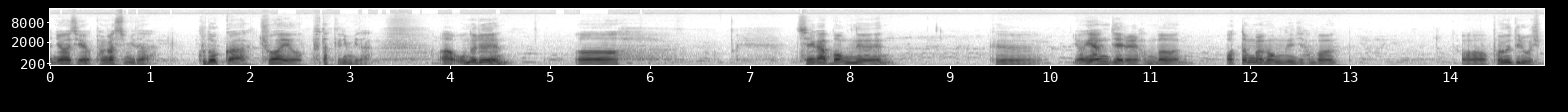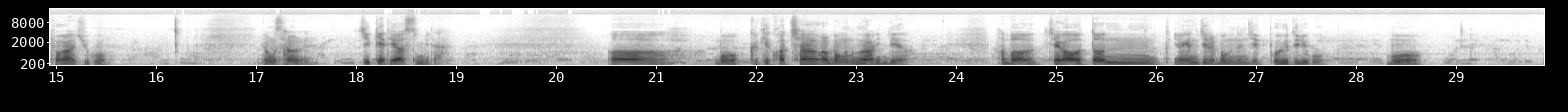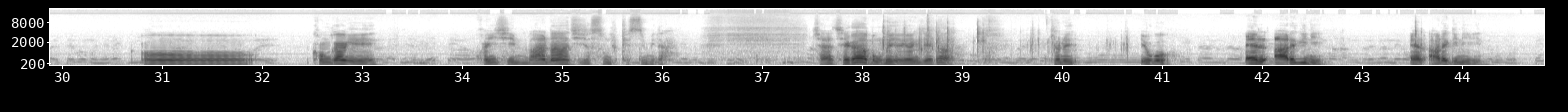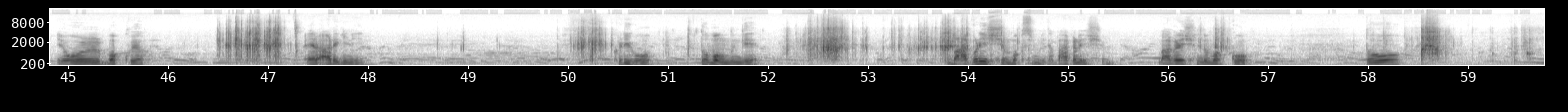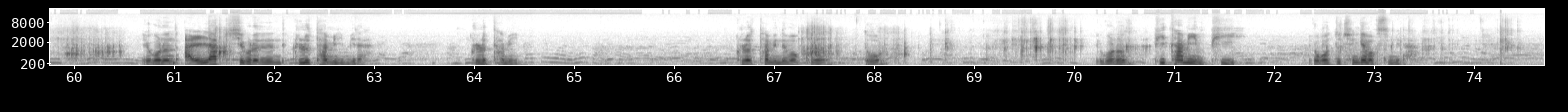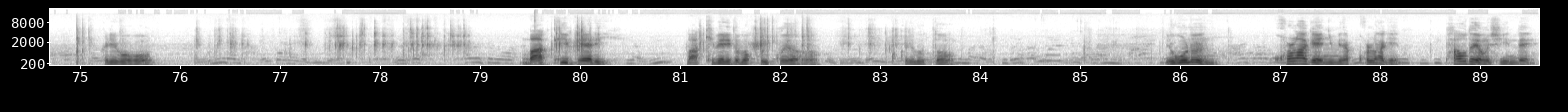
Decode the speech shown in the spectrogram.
안녕하세요. 반갑습니다. 구독과 좋아요 부탁드립니다. 아, 오늘은 어 제가 먹는 그 영양제를 한번 어떤 걸 먹는지 한번 어, 보여드리고 싶어가지고 영상을 찍게 되었습니다. 어, 뭐 그렇게 거창한 걸 먹는 건 아닌데요. 한번 제가 어떤 영양제를 먹는지 보여드리고 뭐 어, 건강에 관심 많아지셨으면 좋겠습니다. 자, 제가 먹는 영양제가 저는 요거 L 아르기닌 L 아르기닌 요걸 먹고요. L 아르기닌 그리고 또 먹는 게 마그네슘 먹습니다. 마그네슘 마그네슘도 먹고 또 이거는 알약식으로 된 글루타민입니다. 글루타민. 글루타민도 먹고요. 또 이거는 비타민 B. 이것도 챙겨 먹습니다. 그리고 마키베리. 마키베리도 먹고 있고요. 그리고 또 요거는 콜라겐입니다. 콜라겐. 파우더 형식인데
